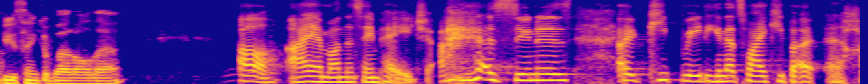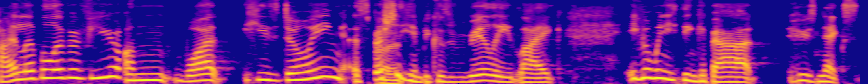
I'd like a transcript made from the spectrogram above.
Do you think about all that? Oh, I am on the same page. I, as soon as I keep reading, and that's why I keep a, a high level overview on what he's doing, especially right. him, because really, like, even when you think about who's next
